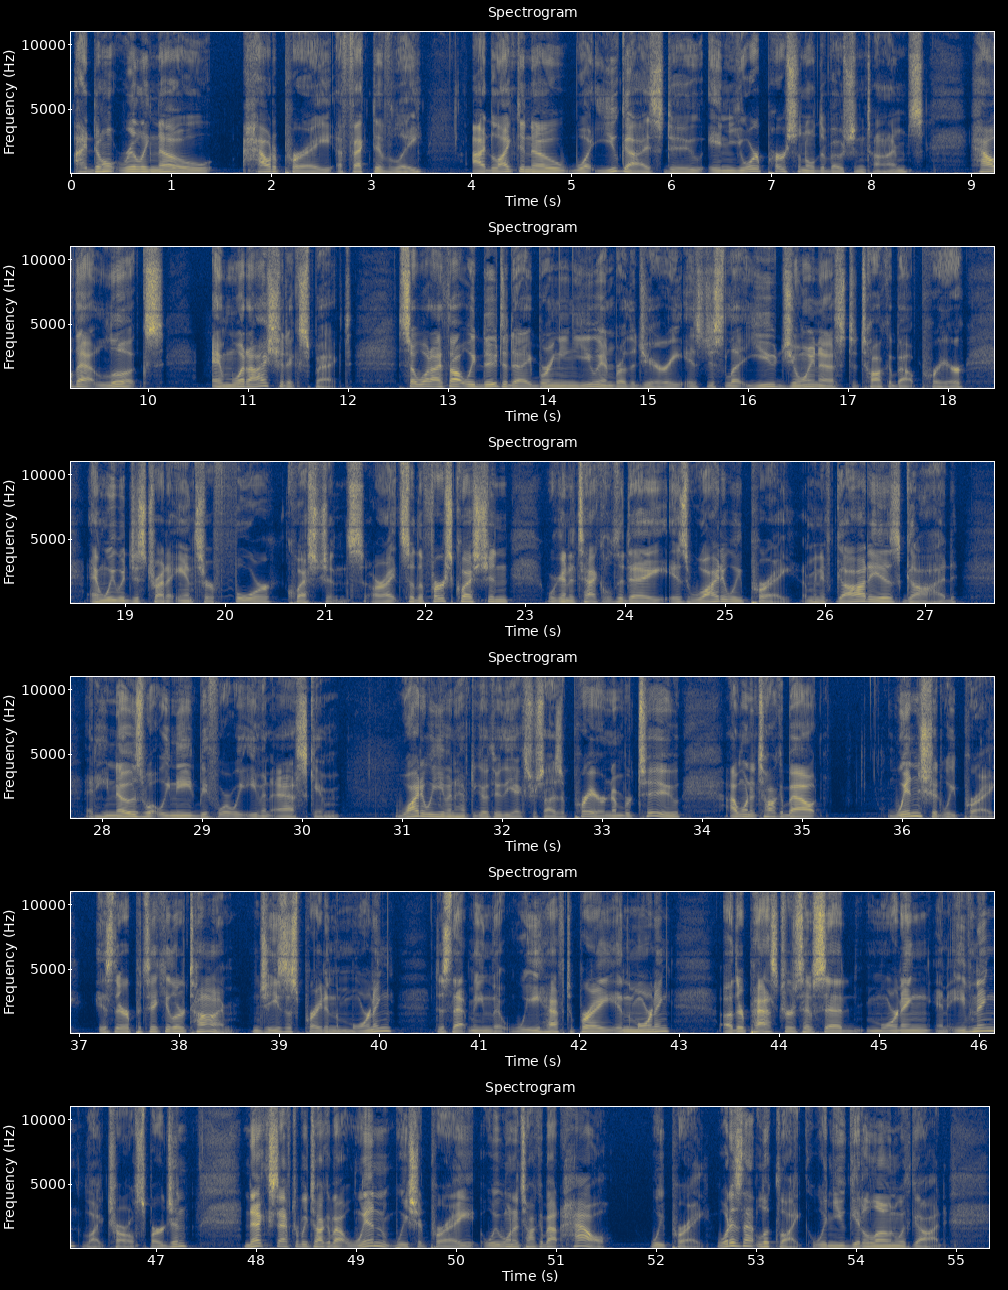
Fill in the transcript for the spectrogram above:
I don't really know how to pray effectively. I'd like to know what you guys do in your personal devotion times, how that looks, and what I should expect. So, what I thought we'd do today, bringing you in, Brother Jerry, is just let you join us to talk about prayer, and we would just try to answer four questions. All right. So, the first question we're going to tackle today is why do we pray? I mean, if God is God, and He knows what we need before we even ask Him. Why do we even have to go through the exercise of prayer? Number two, I want to talk about when should we pray? Is there a particular time? Jesus prayed in the morning. Does that mean that we have to pray in the morning? Other pastors have said morning and evening, like Charles Spurgeon. Next, after we talk about when we should pray, we want to talk about how we pray. What does that look like when you get alone with God?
